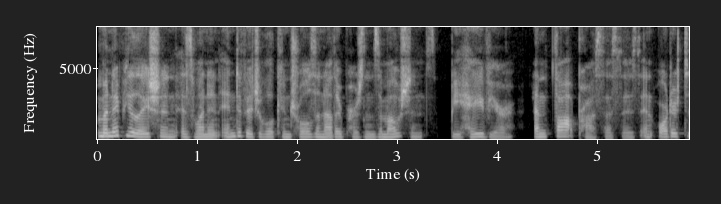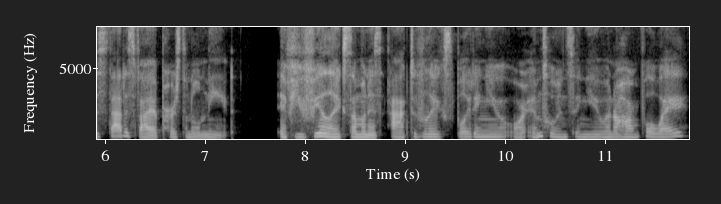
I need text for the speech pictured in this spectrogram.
Manipulation is when an individual controls another person's emotions, behavior, and thought processes in order to satisfy a personal need. If you feel like someone is actively exploiting you or influencing you in a harmful way,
